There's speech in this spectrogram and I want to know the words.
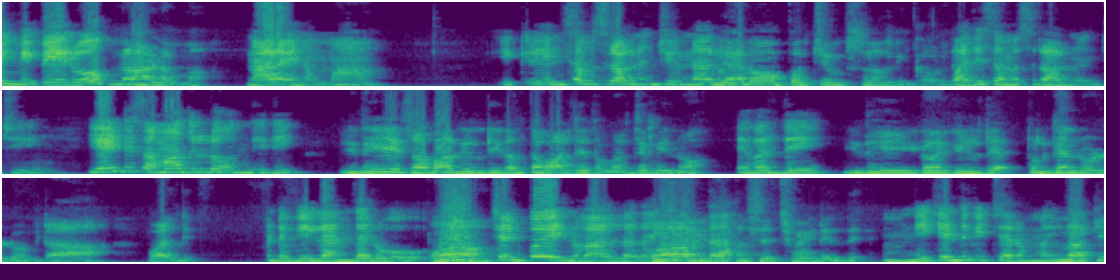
ఏం మీ పేరు? నారాయణమ్మ. ఇక్కడ ఎన్ని సంవత్సరాల నుంచి ఉన్నారు? నేను పచ్చి సంవత్సరాలు ఇంకా. పది సంవత్సరాల నుంచి. ఏంటి సమాధుల్లో ఉంది ఇది? ఇది సమాధులు ఇదంతా వాళ్ళదేదమ్మా జమీను. ఎవరిది? ఇది ఇక వీళ్ళదే పులిగల్లోళ్ళు అంట వాళ్ళది. అంటే వీళ్ళందరూ చనిపోయిన వాళ్ళదా? ఇదంతా చచ్చిపోయింది నీకెందుకు ఇచ్చారమ్మా? నాకు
